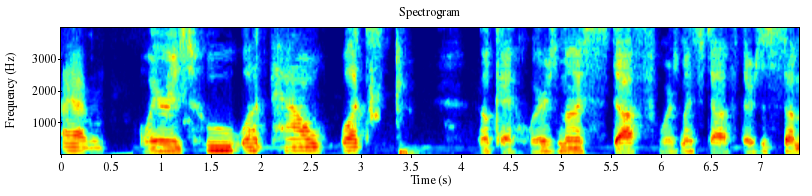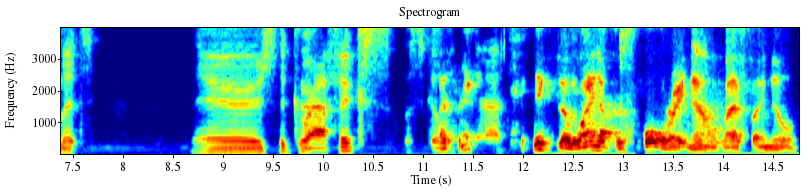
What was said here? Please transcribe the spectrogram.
I haven't. Where is who, what, how, what? Okay, where's my stuff? Where's my stuff? There's a summit. There's the graphics. Let's go I with think- that. I think the lineup is full right now. Last I knew,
